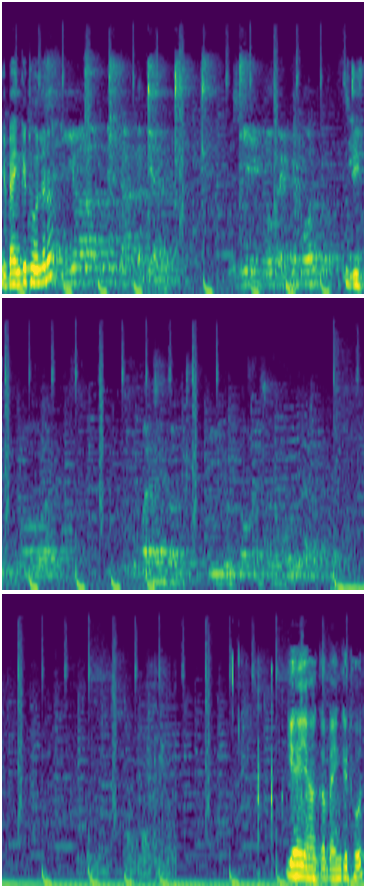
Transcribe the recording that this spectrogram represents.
ये बैंकेट हॉल है ना? ये वाला हमने स्टार्ट कर दिया है जैसे ये एक दो बैंकेट हॉल जी। और ऊपर है तो तीन दो रेस्टोरेंट वो भी चालू कर ये है यहाँ का बैंकेट हॉल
